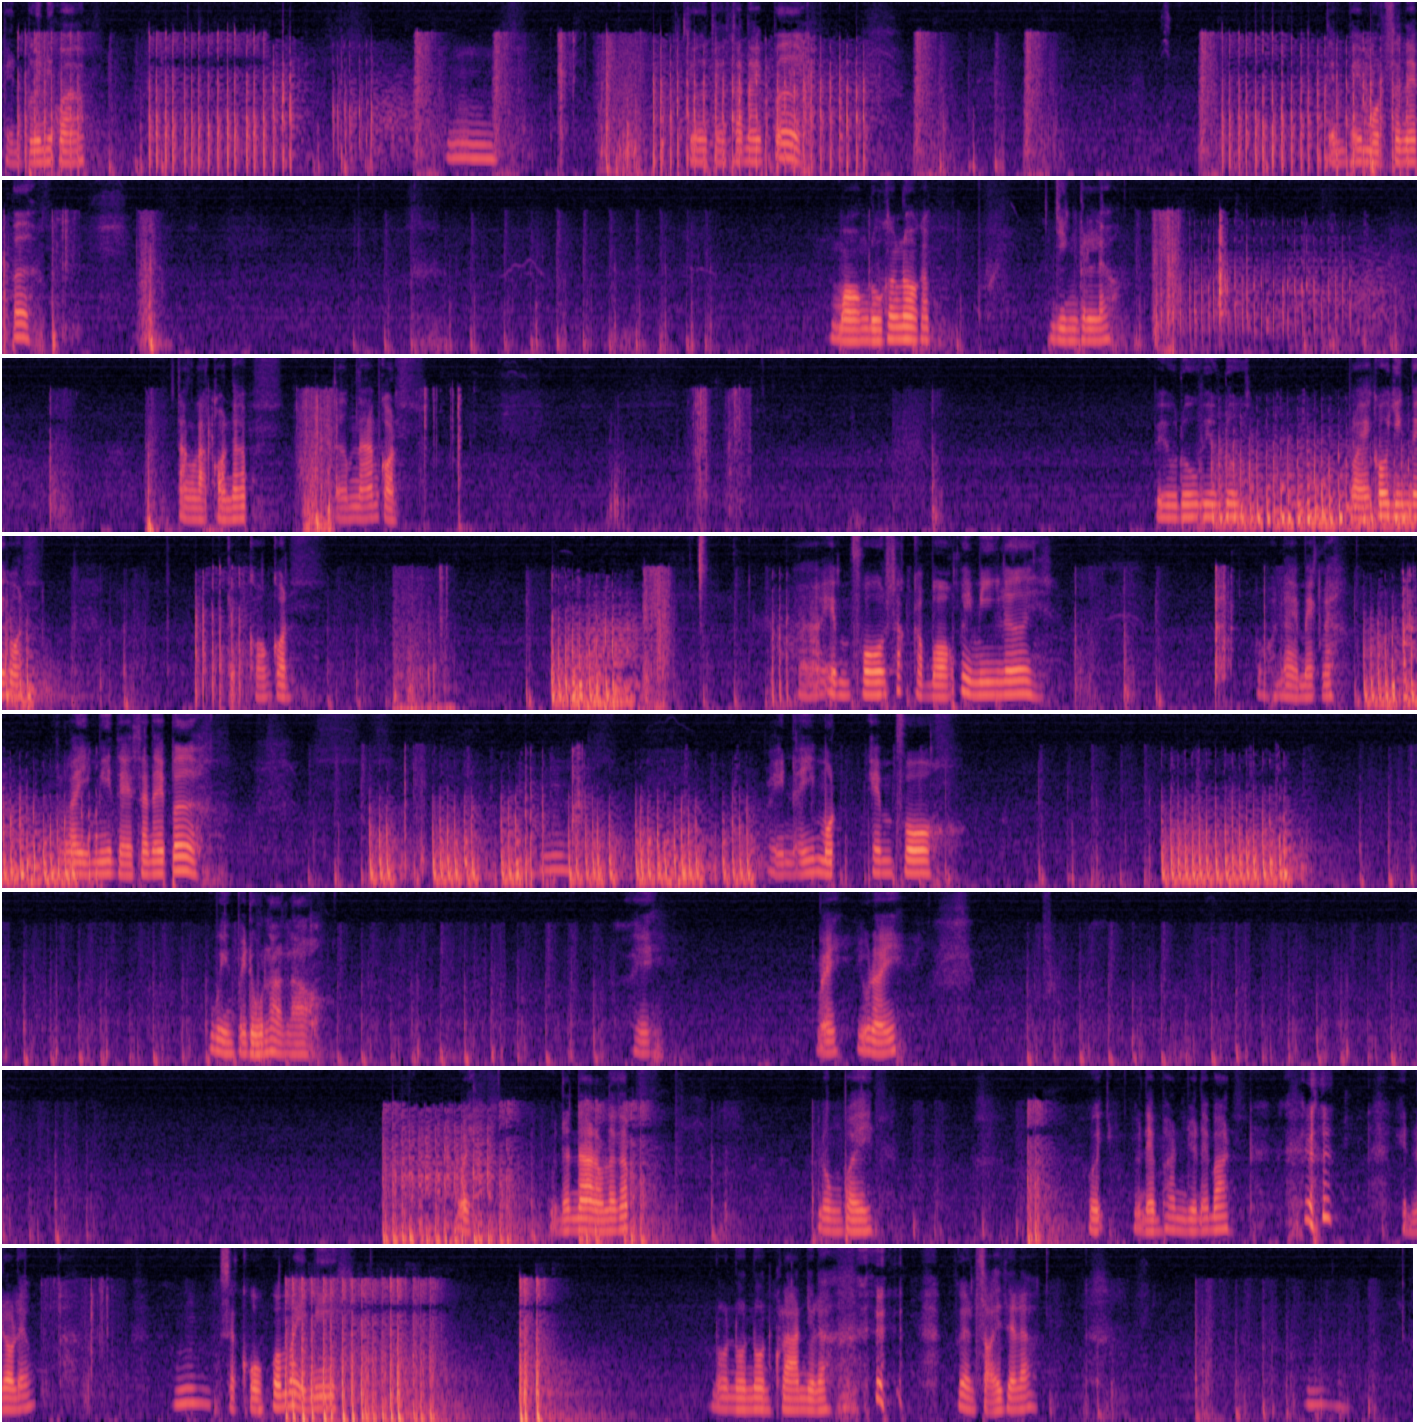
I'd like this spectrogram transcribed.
เป็นปืนดีกว่าครับอืม เจอแต่สไนเปอร์ เต็ม ไปหมดสไนเปอร์มองดูข้างนอกครับ ยิงกันแล้ว ตั้งหลักก่อนนะครับ เติมน้ำก่อน วิวดูวิวดู ปล่อยเขายิงไปก่อน ของก่อน หา M4 สักกระบอกไม่มีเลย โอ้ได้แม็กนะ อะไรมีแต่สไนเปอร์ไปไหนหมด M4 วิ่งไปดูลาดเรา เฮ้ยไหน อยู่ไหน เฮ้ยอยู่ด้านหน้าเราแล้วครับ ลงไป เฮ้ย อยู่ในบ้าน อยู่ในบ้าน เห็นเราแล้ว สโคปก็ไม่มี โนนโนนโนนคลานอยู่แล้ว เพื่อนสอยเสร็จแล้ว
